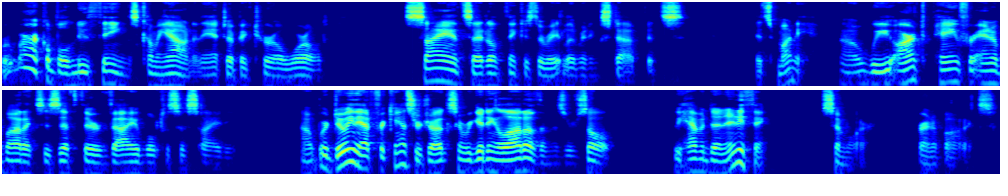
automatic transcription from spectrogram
remarkable new things coming out in the antibacterial world science, I don't think, is the rate limiting step. It's it's money. Uh, we aren't paying for antibiotics as if they're valuable to society. Uh, we're doing that for cancer drugs, and we're getting a lot of them as a result. We haven't done anything similar for antibiotics.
